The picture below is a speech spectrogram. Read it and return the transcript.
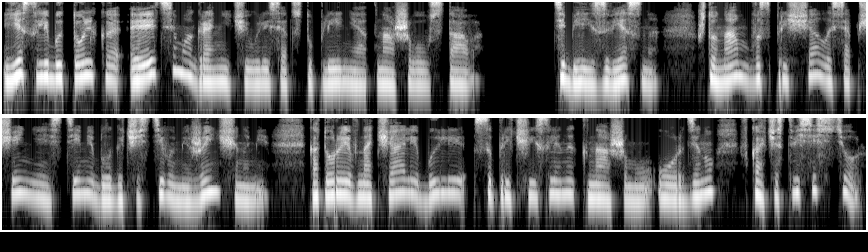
если бы только этим ограничивались отступления от нашего устава! Тебе известно, что нам воспрещалось общение с теми благочестивыми женщинами, которые вначале были сопричислены к нашему ордену в качестве сестер.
